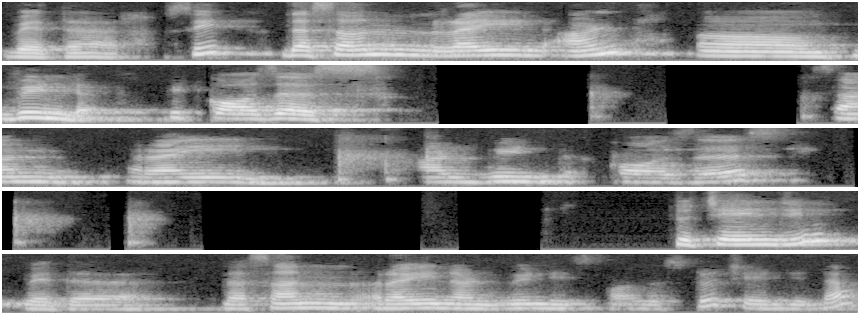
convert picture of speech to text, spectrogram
weather. See the sun, rain and um, wind. It causes sun, rain and wind causes to change in weather. The sun, rain and wind is causes to change in the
